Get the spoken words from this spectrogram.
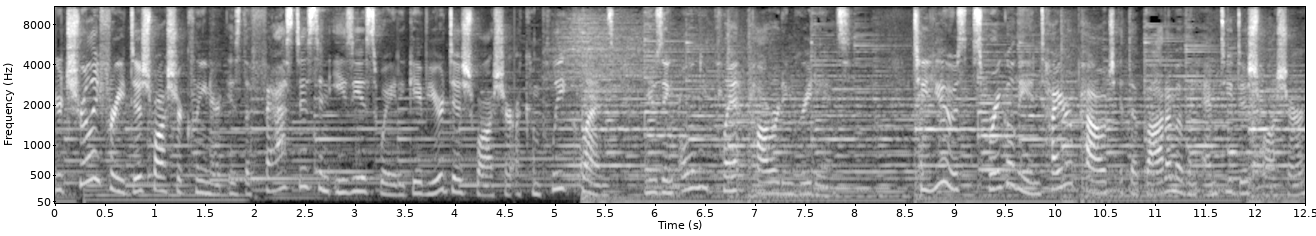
Your Truly Free dishwasher cleaner is the fastest and easiest way to give your dishwasher a complete cleanse using only plant powered ingredients. To use, sprinkle the entire pouch at the bottom of an empty dishwasher,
